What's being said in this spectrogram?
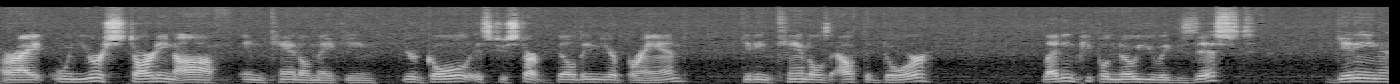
All right, when you're starting off in candle making, your goal is to start building your brand, getting candles out the door, letting people know you exist, getting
